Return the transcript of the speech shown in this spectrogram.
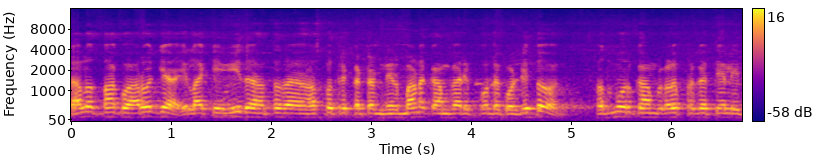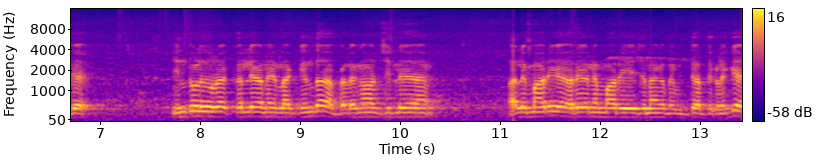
ನಲವತ್ನಾಲ್ಕು ಆರೋಗ್ಯ ಇಲಾಖೆ ವಿವಿಧ ಹಂತದ ಆಸ್ಪತ್ರೆ ಕಟ್ಟಡ ನಿರ್ಮಾಣ ಕಾಮಗಾರಿ ಪೂರ್ಣಗೊಂಡಿದ್ದು ಹದಿಮೂರು ಕಾಮಗಾರಿಗಳ ಪ್ರಗತಿಯಲ್ಲಿದೆ. ಹಿಂದುಳಿದವರ ಕಲ್ಯಾಣ ಇಲಾಖೆಯಿಂದ ಬೆಳಗಾವಿ ಜಿಲ್ಲೆಯ ಅಲೆಮಾರಿ ಅರೆ ಅಲೆಮಾರಿ ಜನಾಂಗದ ವಿದ್ಯಾರ್ಥಿಗಳಿಗೆ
